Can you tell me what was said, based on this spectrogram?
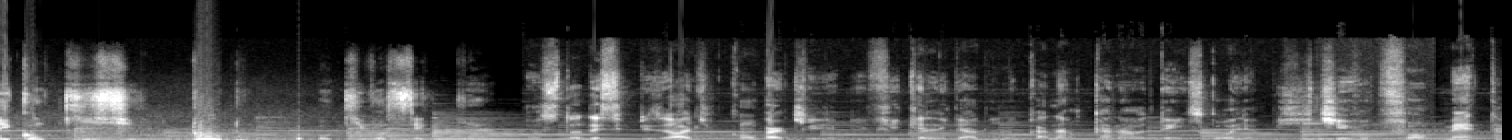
e conquiste tudo o que você quer. Gostou desse episódio? Compartilhe e fique ligado no canal. O canal tem escolha, objetivo, foco, meta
